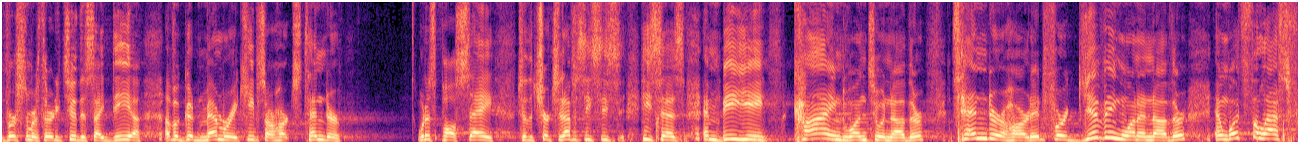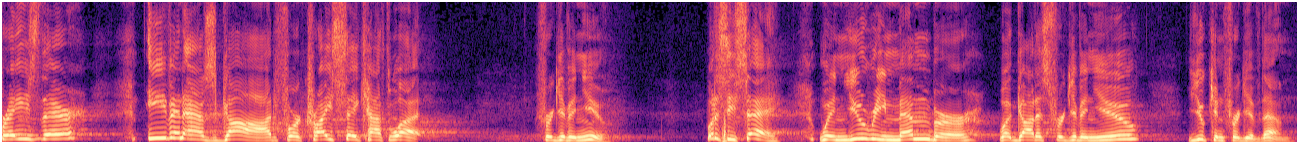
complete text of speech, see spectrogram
Verse number 32 this idea of a good memory keeps our hearts tender. What does Paul say to the church at Ephesus? He says, And be ye kind one to another, tenderhearted, forgiving one another. And what's the last phrase there? Even as God, for Christ's sake, hath what? Forgiven you. What does he say? When you remember what God has forgiven you, you can forgive them.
